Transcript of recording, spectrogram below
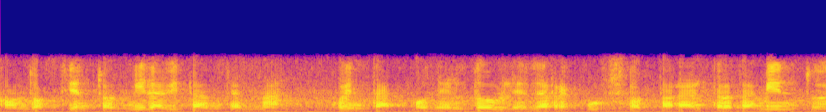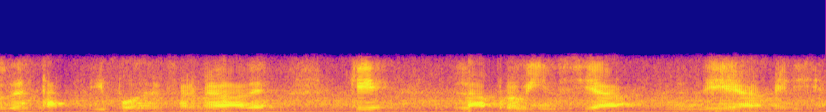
con 200.000 habitantes más, cuenta con el doble de recursos para el tratamiento de este tipo de enfermedades que la provincia de Almería.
